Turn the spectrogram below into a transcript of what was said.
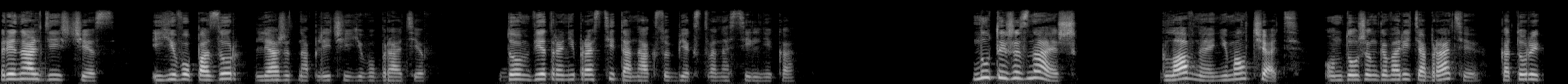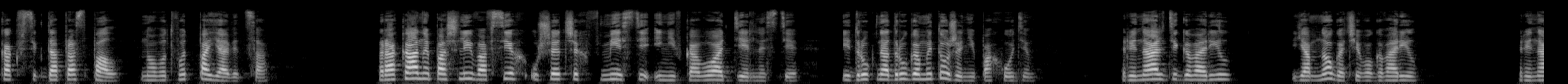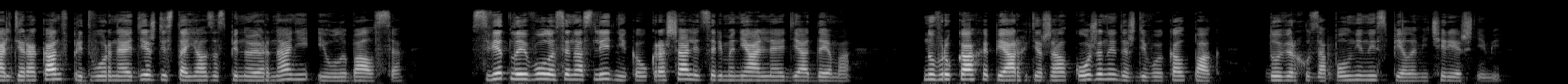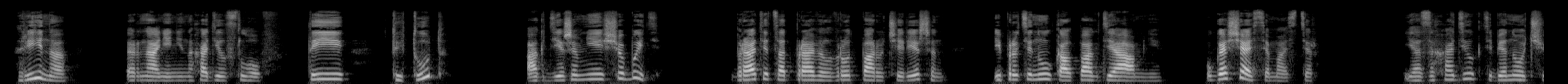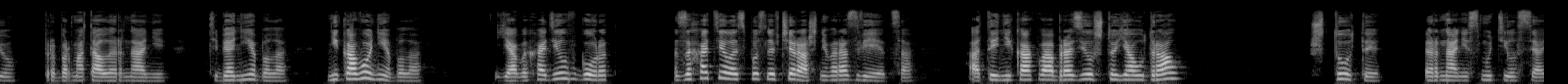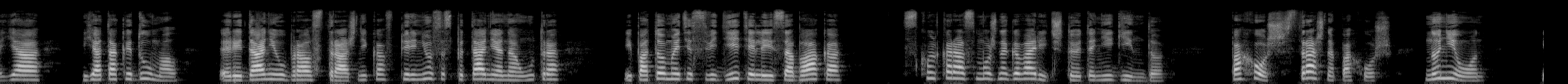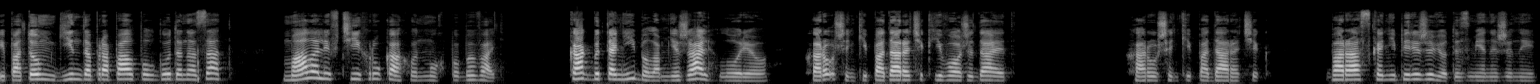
Ренальди исчез, и его позор ляжет на плечи его братьев. Дом ветра не простит Анаксу бегства насильника. «Ну, ты же знаешь! Главное, не молчать. Он должен говорить о брате, который, как всегда, проспал, но вот-вот появится». Раканы пошли во всех ушедших вместе и ни в кого отдельности, и друг на друга мы тоже не походим. Ринальди говорил, я много чего говорил, Ринальди Ракан в придворной одежде стоял за спиной Эрнани и улыбался. Светлые волосы наследника украшали церемониальная диадема, но в руках Эпиарх держал кожаный дождевой колпак, доверху заполненный спелыми черешнями. «Рина!» — Эрнани не находил слов. «Ты... ты тут? А где же мне еще быть?» Братец отправил в рот пару черешин и протянул колпак Диамни. «Угощайся, мастер!» «Я заходил к тебе ночью», — пробормотал Эрнани. «Тебя не было. Никого не было». «Я выходил в город. Захотелось после вчерашнего развеяться. А ты никак вообразил, что я удрал?» «Что ты?» — Эрнани смутился. «Я... я так и думал. Эридани убрал стражников, перенес испытания на утро, и потом эти свидетели и собака. Сколько раз можно говорить, что это не Гиндо?» Похож, страшно похож, но не он. И потом Гинда пропал полгода назад. Мало ли в чьих руках он мог побывать. Как бы то ни было, мне жаль Лорио. Хорошенький подарочек его ожидает. Хорошенький подарочек. Бараска не переживет измены жены.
